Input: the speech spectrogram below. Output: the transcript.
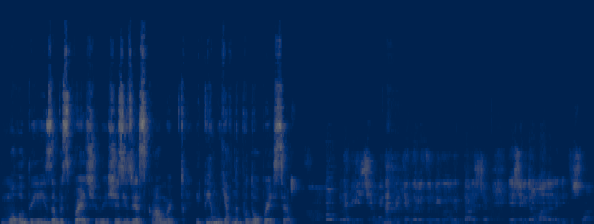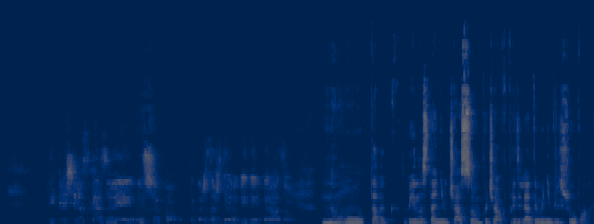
Молодий, забезпечений, ще зі зв'язками, і ти йому явно подобаєшся. Навіщо мені таке зрозуміло летаще? Я ще від Романа не відійшла. Ти краще розказуй, ви з шефом тепер завжди обідаєте разом. Ну так, він останнім часом почав приділяти мені більше уваги.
